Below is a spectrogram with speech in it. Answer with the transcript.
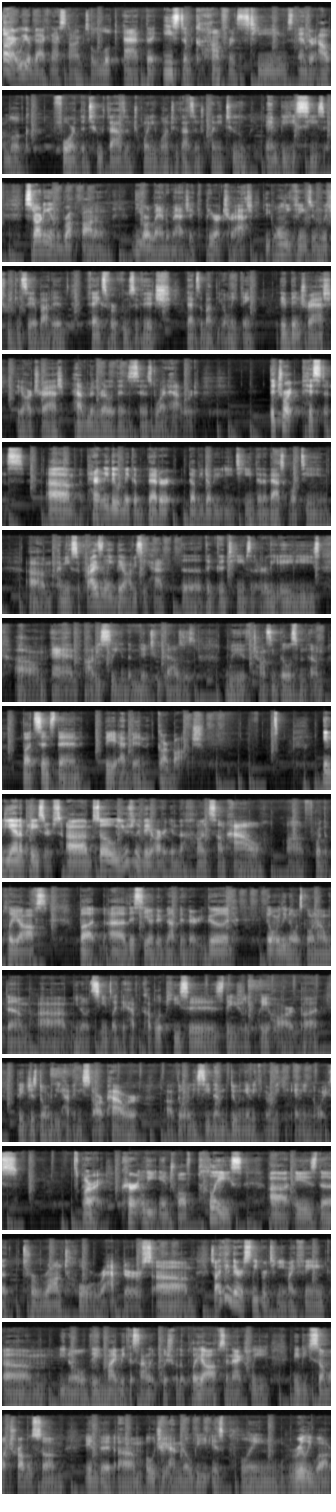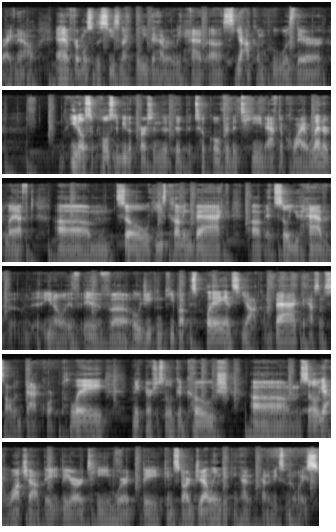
All right, we are back. Now it's time to look at the Eastern Conference teams and their outlook for the 2021 2022 NBA season. Starting in the rock bottom, the Orlando Magic. They are trash. The only things in which we can say about it, thanks for Vucevic. That's about the only thing. They've been trash. They are trash. Haven't been relevant since Dwight Howard. Detroit Pistons. Um, apparently, they would make a better WWE team than a basketball team. Um, I mean, surprisingly, they obviously had the the good teams in the early '80s, um, and obviously in the mid 2000s with Chauncey Billups from them. But since then, they have been garbage. Indiana Pacers. Um, so usually they are in the hunt somehow uh, for the playoffs, but uh, this year they've not been very good. Don't really know what's going on with them. Um, you know, it seems like they have a couple of pieces. They usually play hard, but they just don't really have any star power. Uh, don't really see them doing anything or making any noise. All right, currently in 12th place uh, is the Toronto Raptors. Um, so I think they're a sleeper team. I think, um, you know, they might make a silent push for the playoffs and actually maybe somewhat troublesome in that um, OG Anunoby is playing really well right now. And for most of the season, I believe they haven't really had uh, Siakam, who was their you know, supposed to be the person that, that, that, took over the team after Kawhi Leonard left. Um, so he's coming back, um, and so you have, you know, if if uh, OG can keep up his play and Siakam back, they have some solid backcourt play. Nick Nurse is still a good coach. Um, so yeah, watch out. They they are a team where they can start gelling. They can kind of, kind of make some noise.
